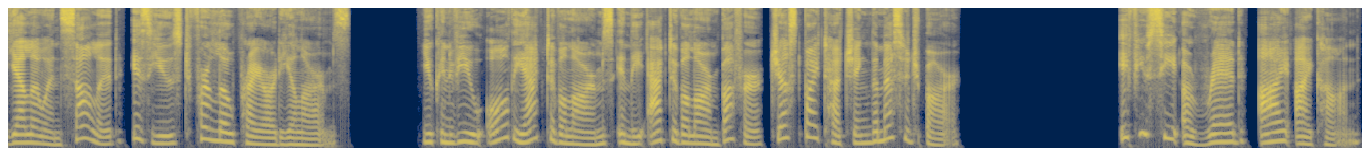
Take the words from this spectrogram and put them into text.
Yellow and solid is used for low priority alarms. You can view all the active alarms in the Active Alarm Buffer just by touching the message bar. If you see a red eye icon,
